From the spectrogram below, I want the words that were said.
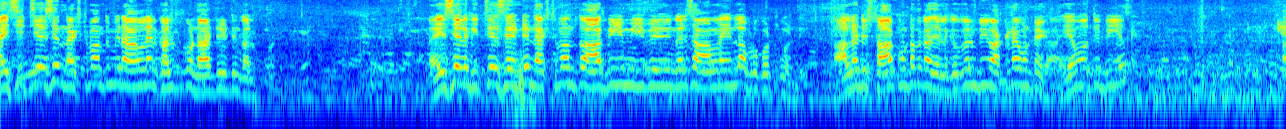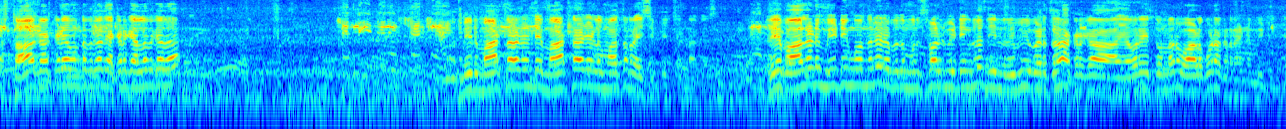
రైస్ ఇచ్చేసి నెక్స్ట్ మంత్ మీరు ఆన్లైన్ కలుపుకోండి. ఆ రేటింగ్ కలుపుకోండి. రైస్ ఇచ్చేసేయండి. నెక్స్ట్ మంత్ ఆ బియ్యం ఈ బియ్యం కలిసి ఆన్లైన్లో అప్పుడు కొట్టుకోండి. ఆల్రెడీ స్టాక్ ఉంటుంది కదా వీళ్ళకి ఇవ్వని బియ్యం అక్కడే ఉంటాయి కదా. ఏమవుతుంది బియ్యం? ఆ స్టాక్ అక్కడే ఉంటుంది కదా ఎక్కడికి వెళ్ళదు కదా? మీరు మాట్లాడండి మాట్లాడి వీళ్ళకి మాత్రం రైస్ ఇప్పించండి నాకు రేపు ఆల్రెడీ మీటింగ్ ఉందని రేపు మున్సిపాలిటీ మీటింగ్లో దీన్ని రివ్యూ పెడతారు అక్కడ ఎవరైతే ఉన్నారో వాళ్ళు కూడా అక్కడ రండి మీటింగ్.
